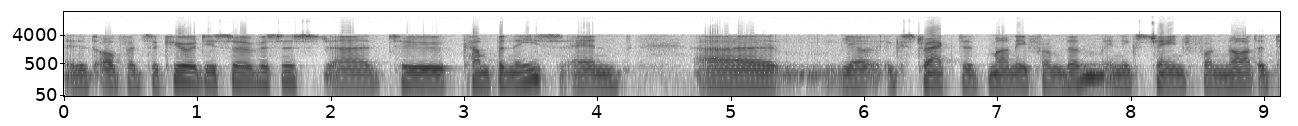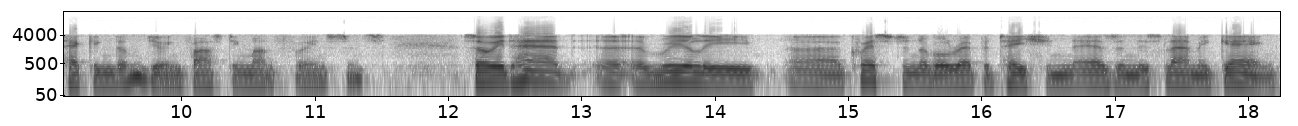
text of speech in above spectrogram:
that it offered security services uh, to companies and uh, you know, extracted money from them in exchange for not attacking them during fasting month, for instance. So it had a, a really uh, questionable reputation as an Islamic gang.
